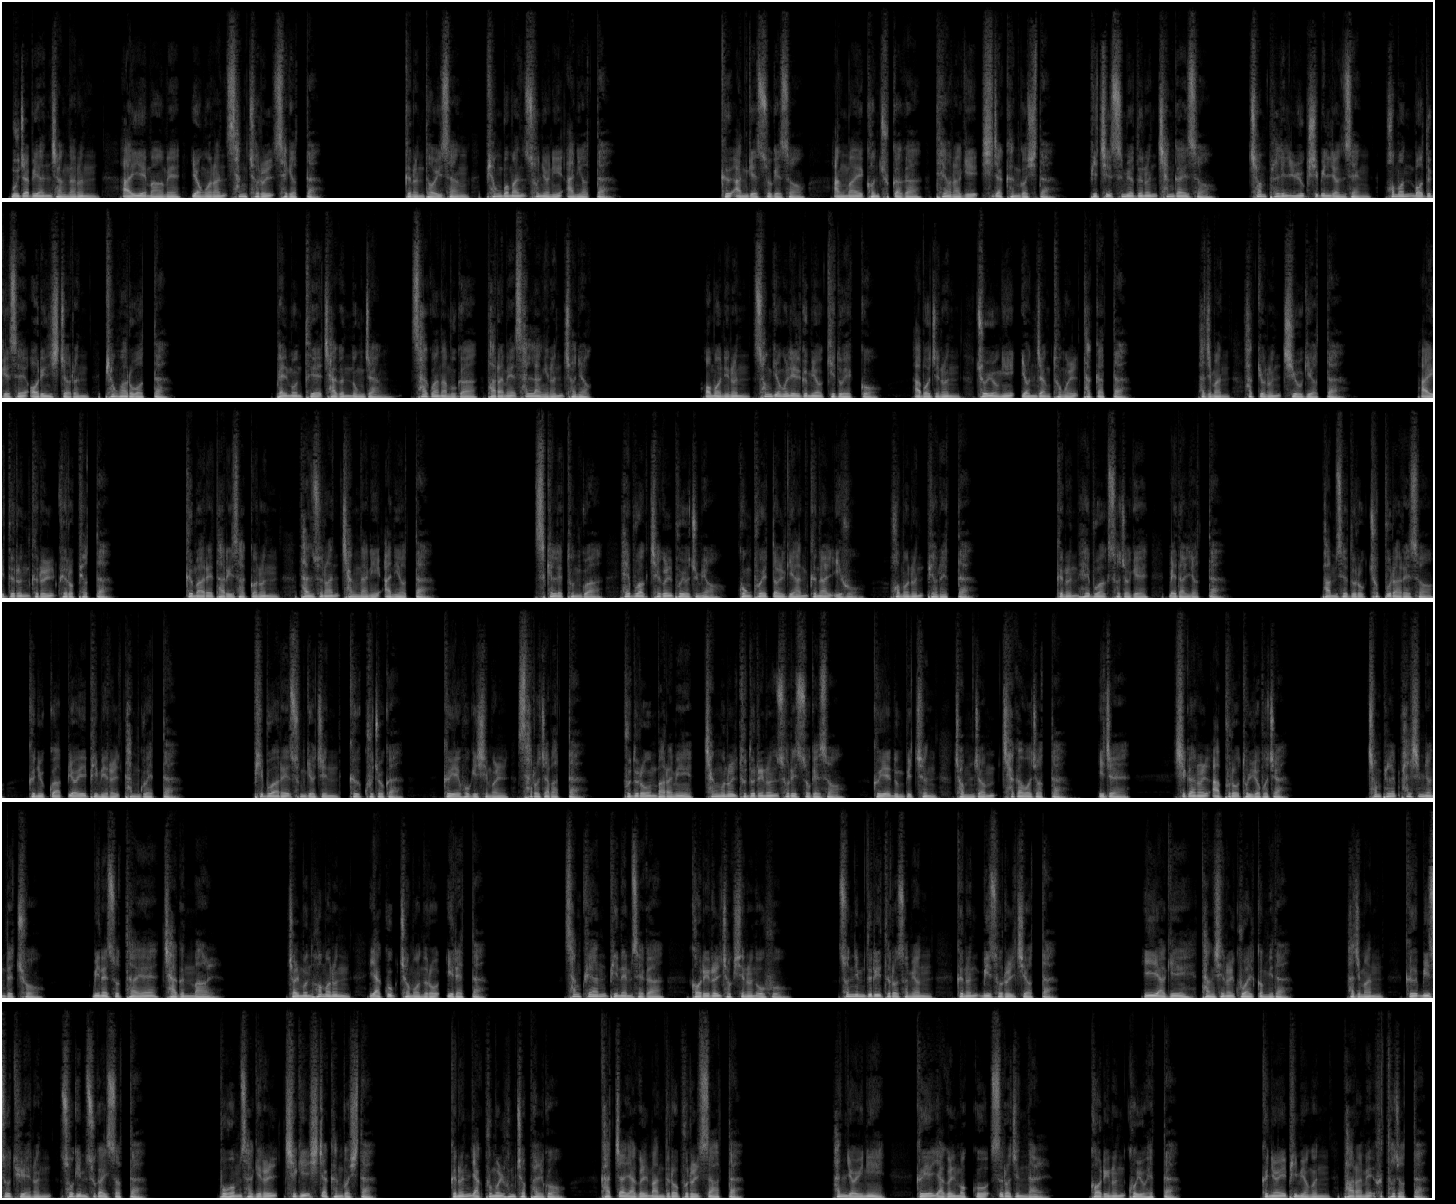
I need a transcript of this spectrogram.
무자비한 장난은 아이의 마음에 영원한 상처를 새겼다. 그는 더 이상 평범한 소년이 아니었다. 그 안개 속에서 악마의 건축가가 태어나기 시작한 것이다. 빛이 스며드는 창가에서 1861년생 허먼 머드겟의 어린 시절은 평화로웠다. 벨몬트의 작은 농장, 사과나무가 바람에 살랑이는 저녁. 어머니는 성경을 읽으며 기도했고 아버지는 조용히 연장통을 닦았다. 하지만 학교는 지옥이었다. 아이들은 그를 괴롭혔다. 그 말의 다리 사건은 단순한 장난이 아니었다. 스켈레톤과 해부학 책을 보여주며 공포에 떨게 한 그날 이후 허먼은 변했다. 그는 해부학 서적에 매달렸다. 밤새도록 촛불 아래서 근육과 뼈의 비밀을 탐구했다. 피부 아래 숨겨진 그 구조가 그의 호기심을 사로잡았다. 부드러운 바람이 창문을 두드리는 소리 속에서 그의 눈빛은 점점 차가워졌다. 이제 시간을 앞으로 돌려보자. 1880년대 초 미네소타의 작은 마을. 젊은 허먼은 약국 점원으로 일했다. 상쾌한 비 냄새가 거리를 적시는 오후 손님들이 들어서면 그는 미소를 지었다. 이 약이 당신을 구할 겁니다. 하지만 그 미소 뒤에는 속임수가 있었다. 보험 사기를 치기 시작한 것이다. 그는 약품을 훔쳐 팔고 가짜 약을 만들어 불을 쌓았다. 한 여인이 그의 약을 먹고 쓰러진 날, 거리는 고요했다. 그녀의 비명은 바람에 흩어졌다.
